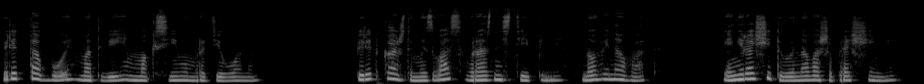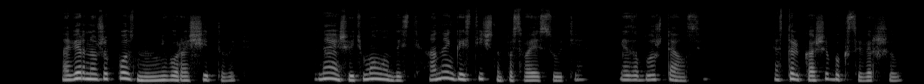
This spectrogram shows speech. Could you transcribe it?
Перед тобой, Матвеем, Максимом, Родионом. Перед каждым из вас в разной степени, но виноват. Я не рассчитываю на ваше прощение. Наверное, уже поздно на него рассчитывать. Знаешь, ведь молодость, она эгоистична по своей сути. Я заблуждался. Я столько ошибок совершил,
